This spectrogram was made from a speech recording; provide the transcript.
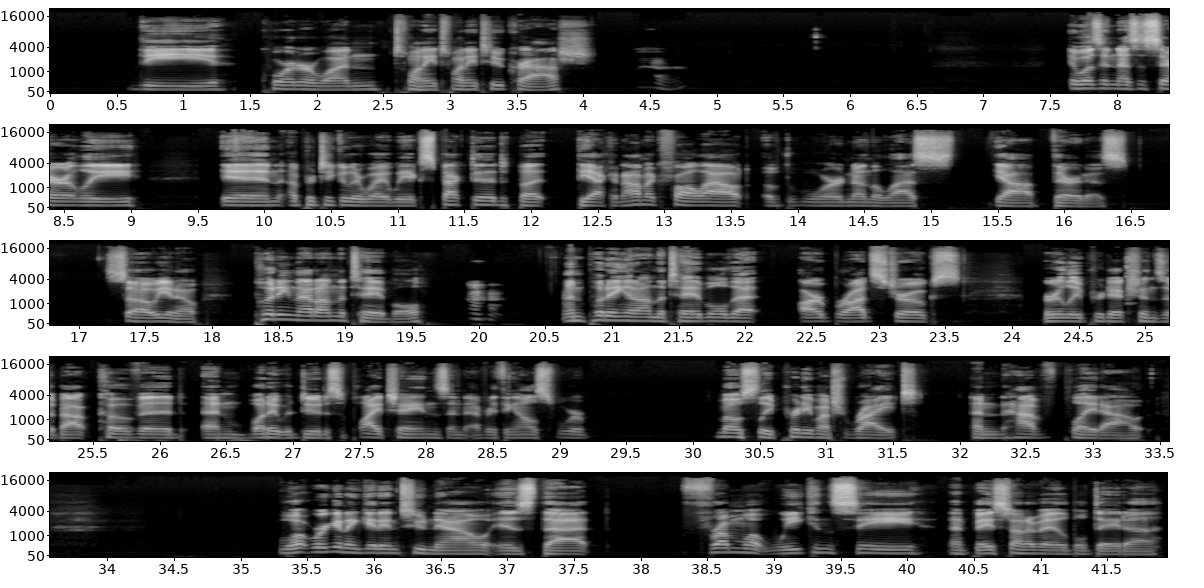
the quarter one 2022 crash. Uh-huh. It wasn't necessarily in a particular way we expected, but the economic fallout of the war, nonetheless, yeah, there it is. So, you know, putting that on the table Mhm. and putting it on the table that our broad strokes early predictions about COVID and what it would do to supply chains and everything else were mostly pretty much right and have played out. What we're going to get into now is that from what we can see and based on available data,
